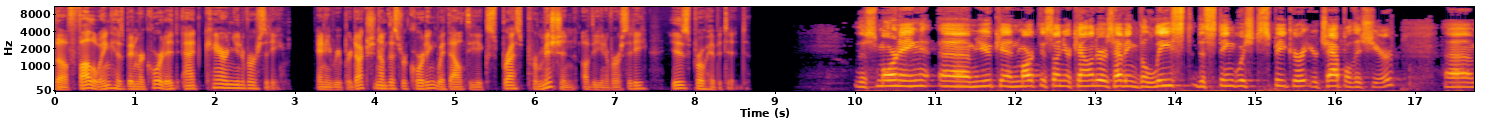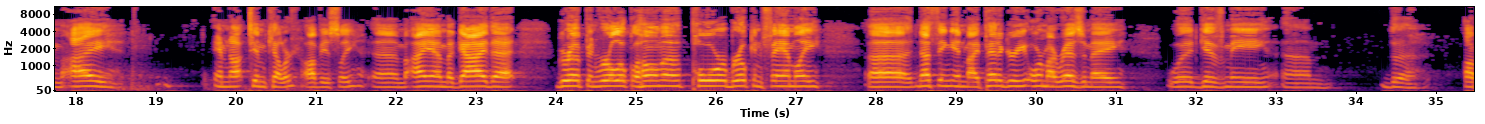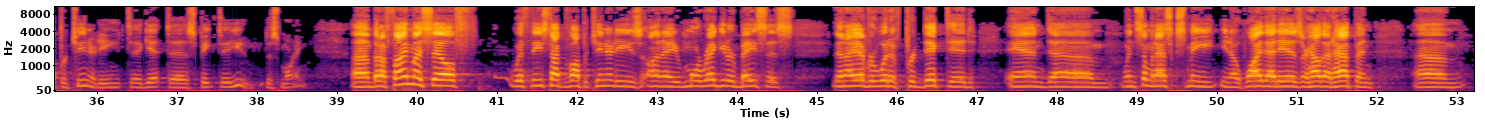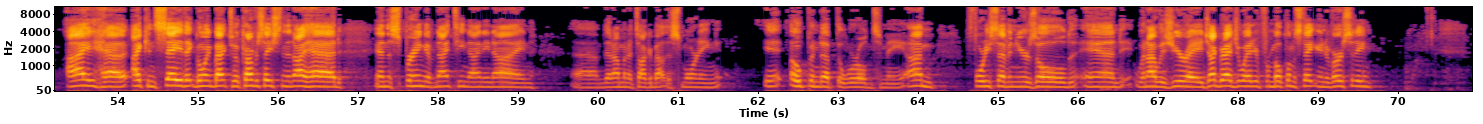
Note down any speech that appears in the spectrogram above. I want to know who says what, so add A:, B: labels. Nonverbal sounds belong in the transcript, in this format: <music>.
A: The following has been recorded at Cairn University. Any reproduction of this recording without the express permission of the university is prohibited.
B: This morning, um, you can mark this on your calendar as having the least distinguished speaker at your chapel this year. Um, I am not Tim Keller, obviously. Um, I am a guy that grew up in rural Oklahoma, poor, broken family. Uh, nothing in my pedigree or my resume would give me um, the opportunity to get to speak to you this morning. Um, but I find myself with these type of opportunities on a more regular basis than I ever would have predicted. And um, when someone asks me, you know, why that is or how that happened, um, I have I can say that going back to a conversation that I had in the spring of 1999 um, that I'm going to talk about this morning, it opened up the world to me. I'm 47 years old, and when I was your age, I graduated from Oklahoma State University.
